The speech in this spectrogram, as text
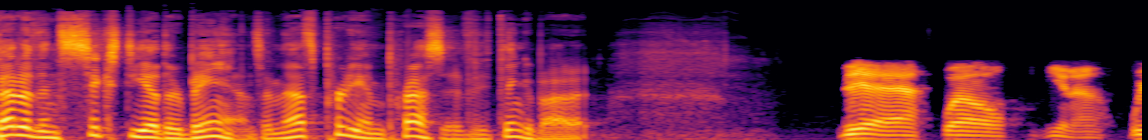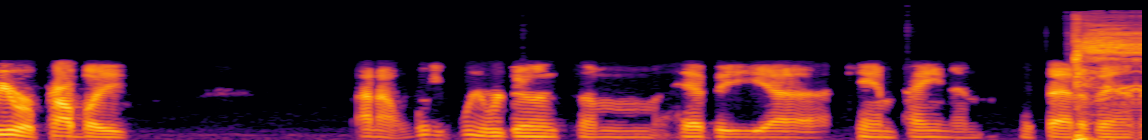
better than sixty other bands. I mean, that's pretty impressive if you think about it. Yeah, well, you know, we were probably, I don't know, we, we were doing some heavy uh, campaigning at that event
